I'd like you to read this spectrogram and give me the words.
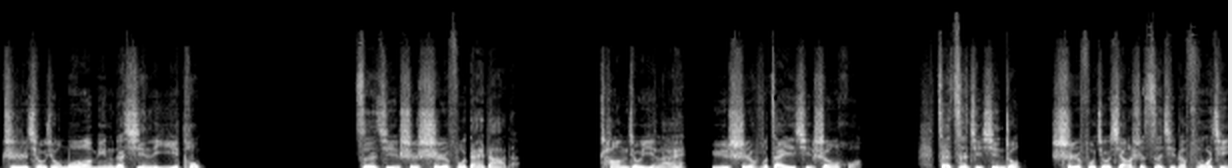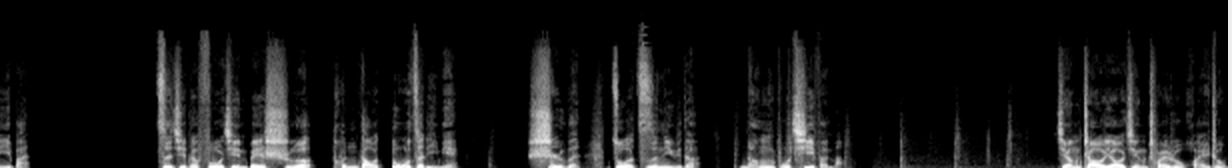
知秋就莫名的心里一痛。自己是师傅带大的，长久以来与师傅在一起生活。在自己心中，师傅就像是自己的父亲一般。自己的父亲被蛇吞到肚子里面，试问做子女的能不气愤吗？将照妖镜揣入怀中，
